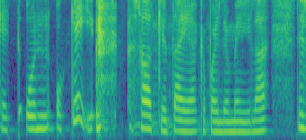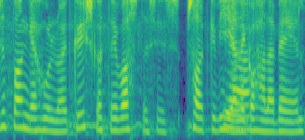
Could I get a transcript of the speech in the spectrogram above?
et on okei okay. saatke täiega palju meile, lihtsalt pange hullu, et kui ükskord ei vasta, siis saatke viiele kohale veel.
